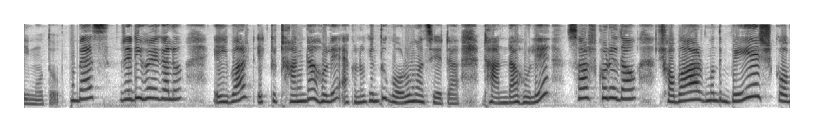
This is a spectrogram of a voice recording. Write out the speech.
এই মতো। ব্যাস রেডি হয়ে গেল। এইবার একটু ঠান্ডা হলে এখনও কিন্তু গরম আছে এটা। ঠান্ডা হলে সার্ভ করে দাও। সবার মধ্যে বেশ কম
